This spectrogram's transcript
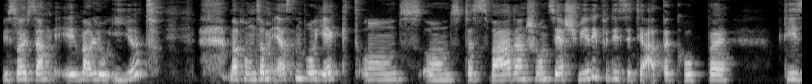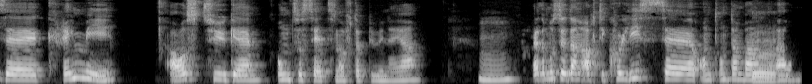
wie soll ich sagen, evaluiert nach unserem ersten Projekt und, und das war dann schon sehr schwierig für diese Theatergruppe, diese Krimi-Auszüge umzusetzen auf der Bühne, ja. Mhm. Weil da musste dann auch die Kulisse und, und dann waren Mhm. ähm,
